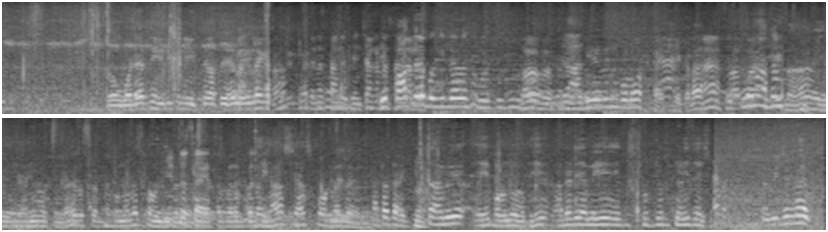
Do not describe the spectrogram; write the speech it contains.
वड्यात नाही की आता ह्याला गेला का त्यांच्याकडे पात्र बघितल्यावर समजते की अधिकाऱ्यांनी बोलवा. काय खेकडा ते ह्या शास पडला आता तर आम्ही हे बांधू आहोत. ऑलरेडी आम्ही छोटी छोटी केळी जायचो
